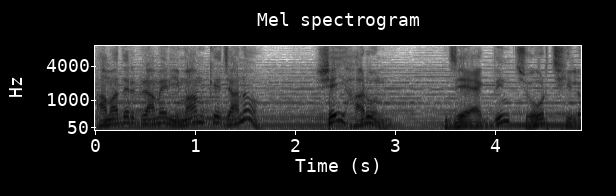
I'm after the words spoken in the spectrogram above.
আমাদের গ্রামের ইমামকে জানো? সেই হারুন যে একদিন চোর ছিল।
